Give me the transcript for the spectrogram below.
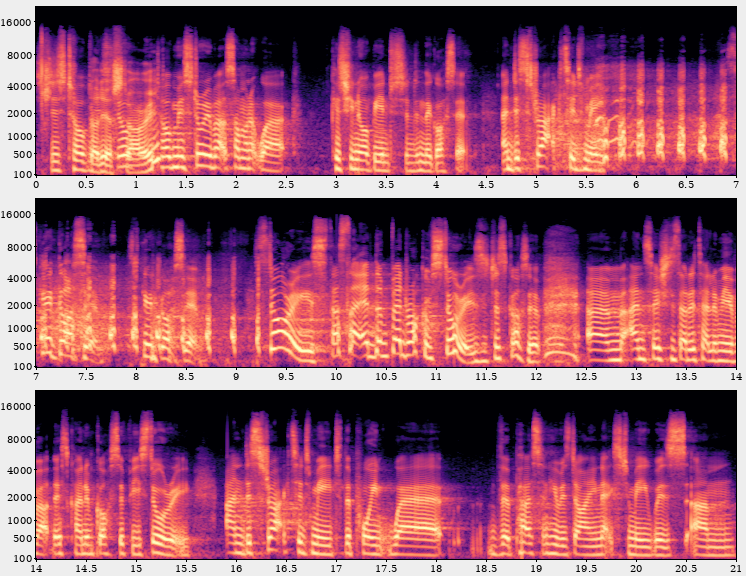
She just told me Told you a story? Told me a story about someone at work because she knew I'd be interested in the gossip and distracted me. it's good gossip. It's good gossip. Stories. That's the, the bedrock of stories. It's just gossip. Um, and so she started telling me about this kind of gossipy story and distracted me to the point where the person who was dying next to me was, um,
